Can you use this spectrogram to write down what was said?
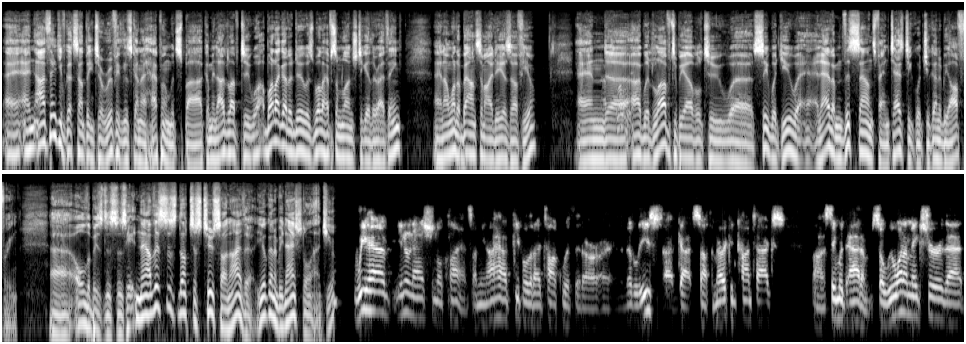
And, and I think you've got something terrific that's going to happen with Spark. I mean, I'd love to. What I got to do is we'll have some lunch together, I think, and I want to bounce some ideas off you. And uh, I would love to be able to uh, see what you and Adam. This sounds fantastic. What you're going to be offering, uh, all the businesses here. Now, this is not just Tucson either. You're going to be national, aren't you? We have international clients. I mean, I have people that I talk with that are uh, in the Middle East. I've got South American contacts. Uh, same with Adam. So we want to make sure that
